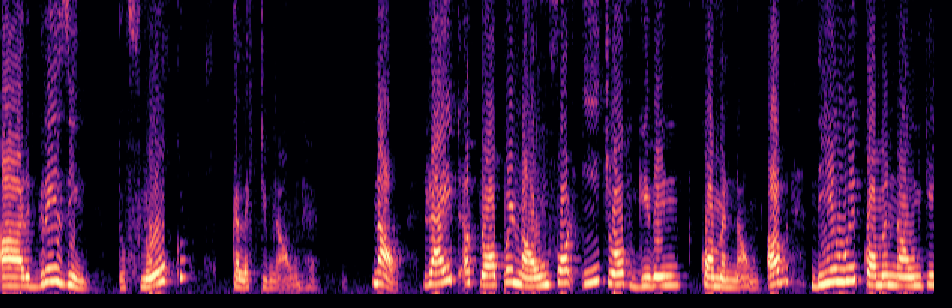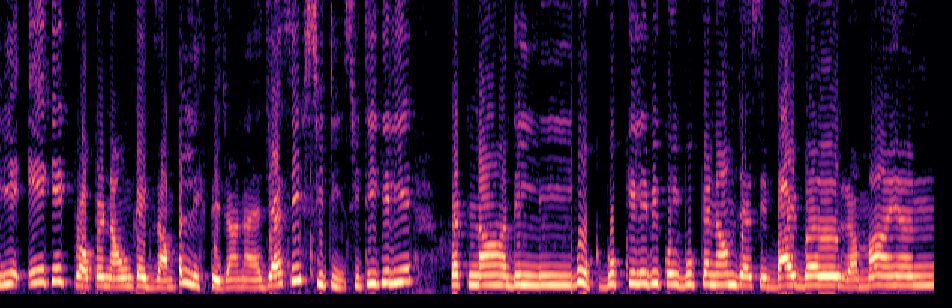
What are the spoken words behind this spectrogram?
are grazing तो फ्लोक कलेक्टिव नाउन है। Now write a proper noun for each of given common noun अब दिए हुए कॉमन नाउन के लिए एक एक प्रॉपर नाउन का एग्ज़ाम्पल लिखते जाना है। जैसे सिटी सिटी के लिए पटना, दिल्ली बुक बुक के लिए भी कोई बुक का नाम, जैसे बाइबल रामायण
